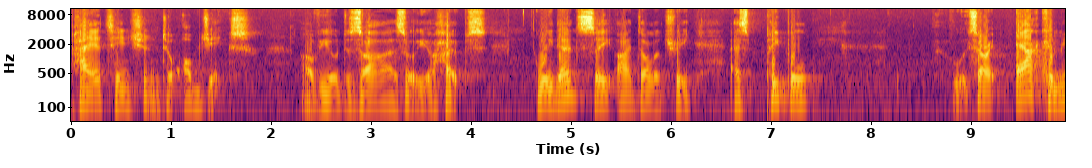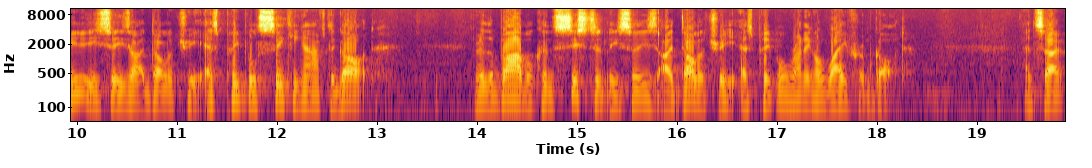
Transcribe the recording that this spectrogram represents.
pay attention to objects of your desires or your hopes. We don't see idolatry as people sorry, our community sees idolatry as people seeking after God where the Bible consistently sees idolatry as people running away from God. And so,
